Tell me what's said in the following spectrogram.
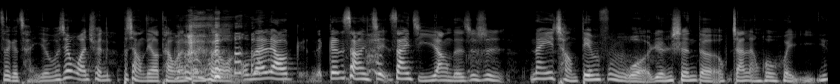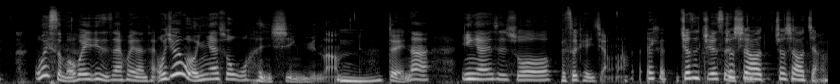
这个产业？我现在完全不想聊台湾灯会哦，我们来聊跟上一集、上一集一样的，就是那一场颠覆我人生的展览或会议。为什么会一直在会展产？我觉得我应该说我很幸运啦。嗯，对，那应该是说，呃这可以讲吗？哎、就是 Jason 就是要就是要讲，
